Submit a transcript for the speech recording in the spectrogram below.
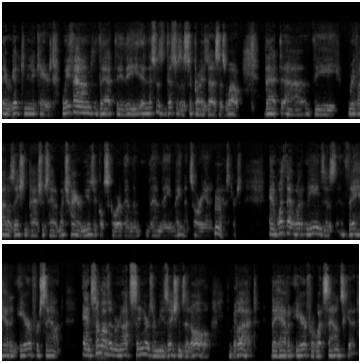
They were good communicators. We found that the, the and this was this was a surprise to us as well, that uh, the revitalization pastors had a much higher musical score than the, than the maintenance oriented Hmm. pastors. And what that what it means is they had an ear for sound. And some of them are not singers or musicians at all, but they have an ear for what sounds good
